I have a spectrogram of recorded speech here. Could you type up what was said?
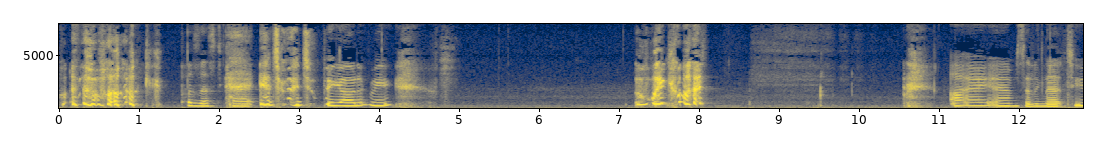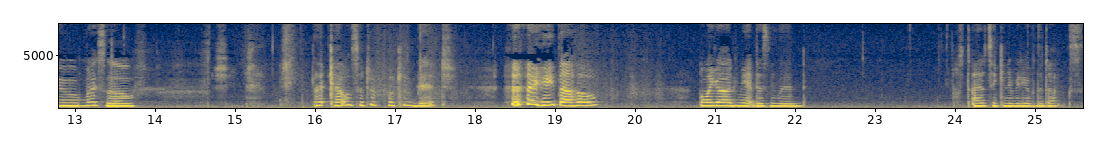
what the fuck? Possessed cat. It tried jumping out at me. Oh my god. I am sending that to myself. That cat was such a fucking bitch. I hate that hoe. Oh my god, me at Disneyland. I was- taking a video of the ducks.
